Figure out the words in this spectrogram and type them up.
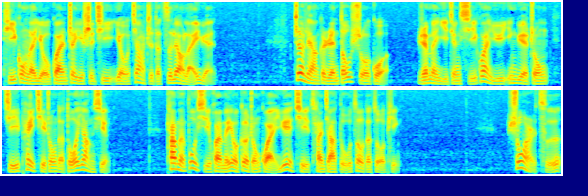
提供了有关这一时期有价值的资料来源。这两个人都说过，人们已经习惯于音乐中及配器中的多样性。他们不喜欢没有各种管乐器参加独奏的作品。舒尔茨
